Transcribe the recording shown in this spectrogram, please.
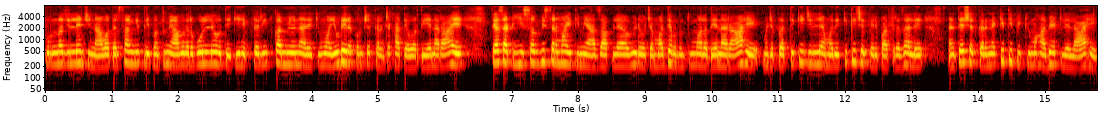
पूर्ण जिल्ह्यांची नावं तर सांगितली पण तुम्ही अगोदर बोलले होते की हेक्टर इतका मिळणार आहे किंवा एवढी रक्कम शेतकऱ्यांच्या खात्यावरती येणार आहे. त्यासाठी ही सविस्तर माहिती मी आज आपल्या व्हिडिओच्या माध्यमातून तुम्हाला देणार आहे. म्हणजे प्रत्येकी जिल्ह्यामध्ये किती शेतकरी पात्र झाले आणि त्या शेतकऱ्यांना किती पीक विमा हा भेटलेला आहे.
